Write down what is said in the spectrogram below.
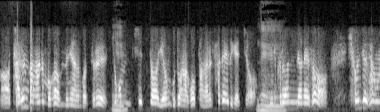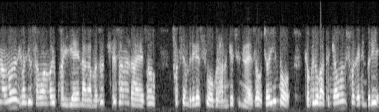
어 다른 방안은 뭐가 없느냐는 것들을 조금씩 더 연구도 하고 방안을 찾아야 되겠죠. 네. 그런 면에서 현재 상황은 현재 상황을 관리해 나가면서 최선을 다해서 학생들에게 수업을 하는 게 중요해서 저희 뭐 경기도 같은 경우는 선생님들이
